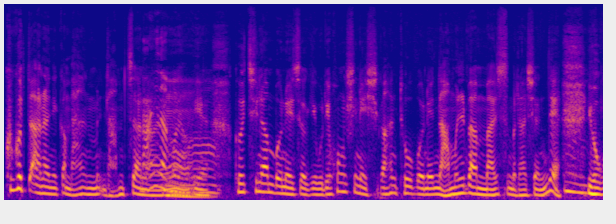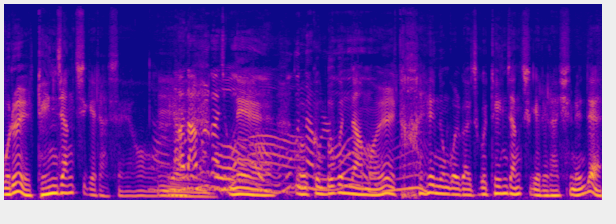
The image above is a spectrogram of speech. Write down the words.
그것도 안 하니까 많, 남잖아요. 많이 남아요. 예. 그 지난번에 저기 우리 홍신혜 씨가 한 두 번에 나물밥 말씀을 하셨는데 요거를 된장찌개를 하세요. 예. 아, 나물 가지고. 네. 묵은 그, 그. 묵은 나물 음. 다 해놓은 걸 가지고 된장찌개를 하시는데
